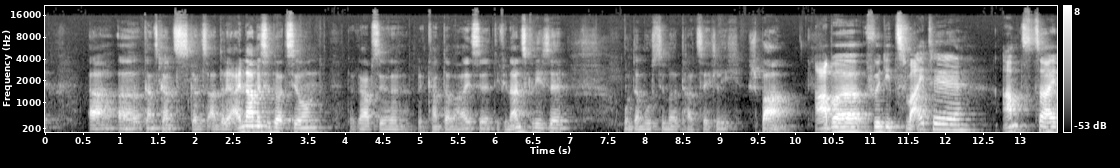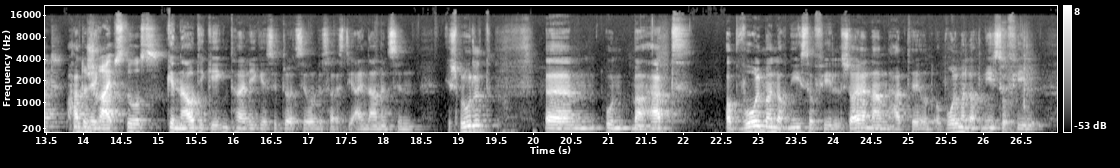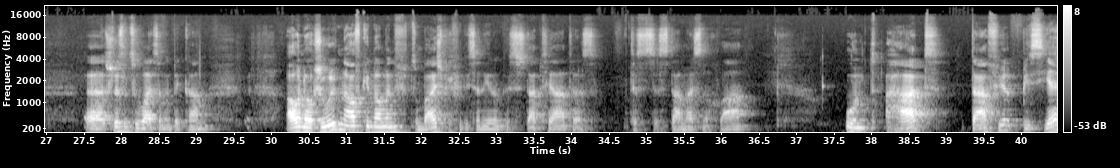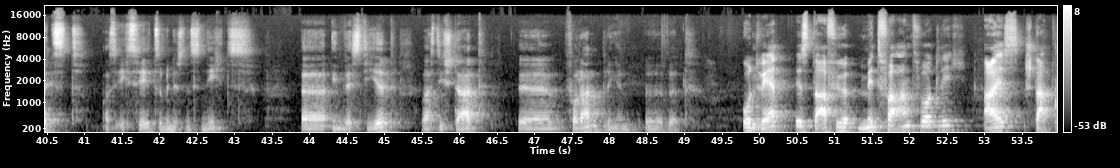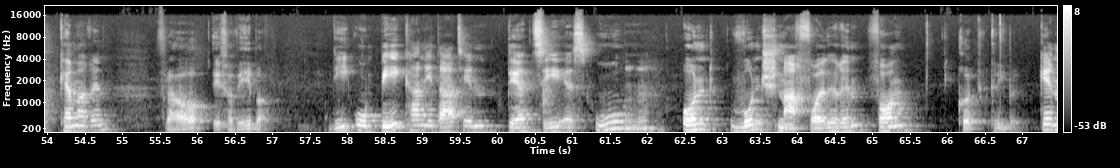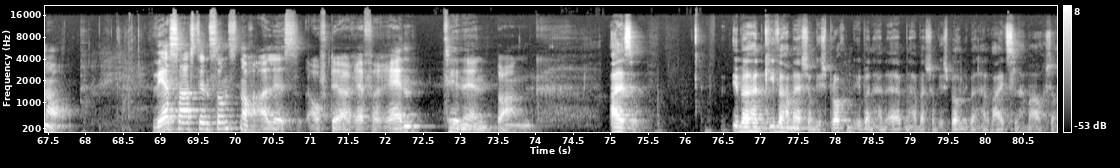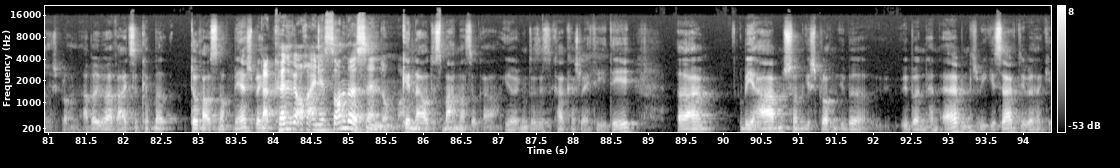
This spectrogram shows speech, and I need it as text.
äh, äh, ganz, ganz, ganz andere Einnahmesituation. Da gab es ja bekannterweise die Finanzkrise und da musste man tatsächlich sparen. Aber für die zweite Amtszeit Hat unterschreibst du es. genau die gegenteilige Situation. Das heißt, die Einnahmen sind gesprudelt ähm, und man hat, obwohl man noch nie so viel Steuereinnahmen hatte und obwohl man noch nie so viel äh, Schlüsselzuweisungen bekam, auch noch Schulden aufgenommen, zum Beispiel für die Sanierung des Stadttheaters, das es damals noch war, und hat dafür bis jetzt, was ich sehe, zumindest nichts äh, investiert, was die Stadt äh, voranbringen äh, wird. Und wer ist dafür mitverantwortlich als Stadtkämmerin? Frau Eva Weber. Die OB-Kandidatin der CSU und Wunschnachfolgerin von Kurt Griebel. Genau. Wer saß denn sonst noch alles auf der Referentinnenbank? Also, über Herrn Kiefer haben wir ja schon gesprochen, über Herrn Erben haben wir schon gesprochen, über Herrn Weitzel haben wir auch schon gesprochen. Aber über Weitzel könnte man durchaus noch mehr sprechen. Da können wir auch eine Sondersendung machen. Genau, das machen wir sogar, Jürgen. Das ist gar keine schlechte Idee. Ähm, wir haben schon gesprochen über, über den Herrn Erben, wie gesagt, über, Herrn,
